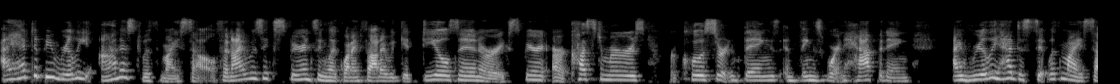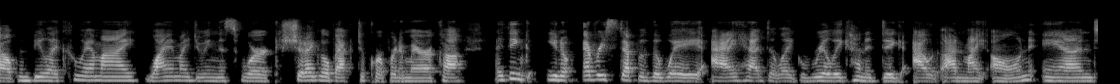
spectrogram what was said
I had to be really honest with myself. And I was experiencing like when I thought I would get deals in or experience or customers or close certain things and things weren't happening. I really had to sit with myself and be like, who am I? Why am I doing this work? Should I go back to corporate America? I think, you know, every step of the way, I had to like really kind of dig out on my own. And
